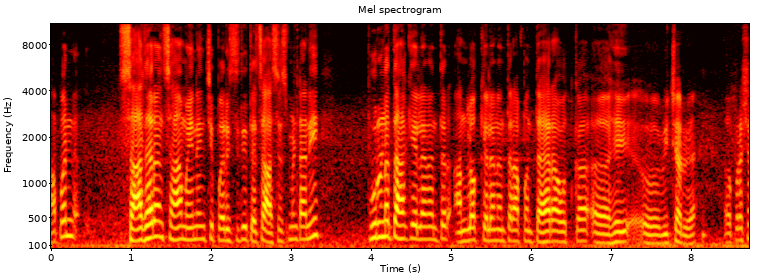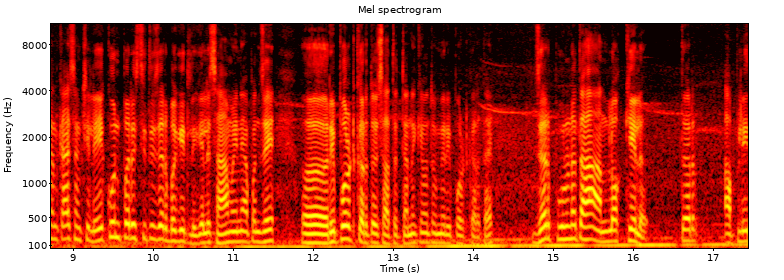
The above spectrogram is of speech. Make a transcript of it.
आपण साधारण सहा महिन्यांची परिस्थिती त्याचा असेसमेंट आणि पूर्णतः केल्यानंतर अनलॉक केल्यानंतर आपण तयार आहोत का हे विचारूया. प्रशांत काय सांगशील? एकूण परिस्थिती जर बघितली गेले सहा महिने आपण जे रिपोर्ट करतोय सातत्यानं किंवा तुम्ही रिपोर्ट करताय जर पूर्णतः अनलॉक केलं तर आपली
